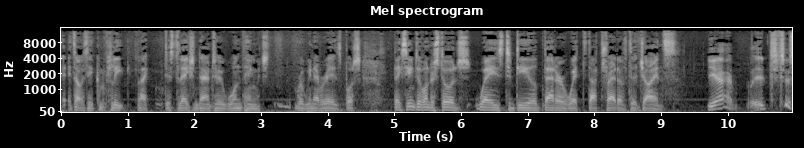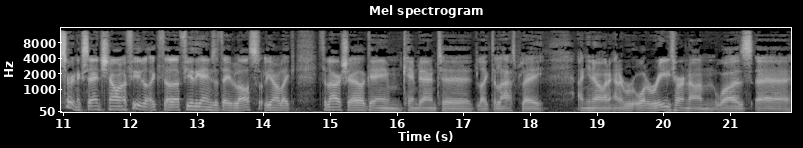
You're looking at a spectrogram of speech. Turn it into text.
It's obviously a complete like distillation down to one thing, which rugby never is. But they seem to have understood ways to deal better with that threat of the giants. Yeah, it's to a certain extent. You know, I feel like a few of the games that they've lost. You know, like the La Rochelle game came down to like the last play, and you know, and, and it, what it really turned on was uh,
